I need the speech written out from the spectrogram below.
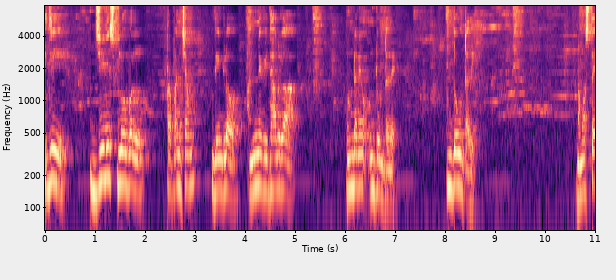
ఇది జీనిస్ గ్లోబల్ ప్రపంచం దీంట్లో అన్ని విధాలుగా ఉండనే ఉంటుంటుంది. ఉంటూ ఉంటుంది. నమస్తే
